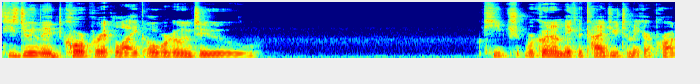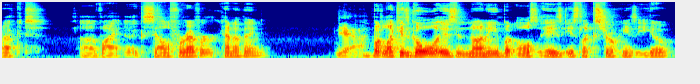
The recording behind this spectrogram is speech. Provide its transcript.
he's doing the corporate like, oh we're going to keep we're going to make the kaiju to make our product uh by excel forever kind of thing. yeah, But like his goal isn't money, but also his is like stroking his ego.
